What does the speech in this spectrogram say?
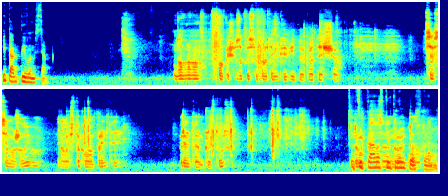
І так, дивимося. Доброго. Поки що записую коротеньке відео про те, що це все можливо на ось такому принтері. Принтер Bluetooth. Друк Цікаво, з скільки він коштує,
